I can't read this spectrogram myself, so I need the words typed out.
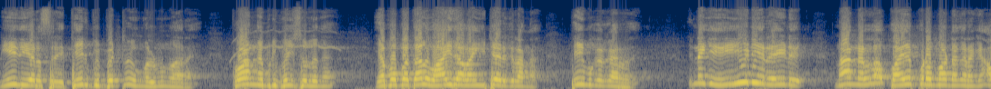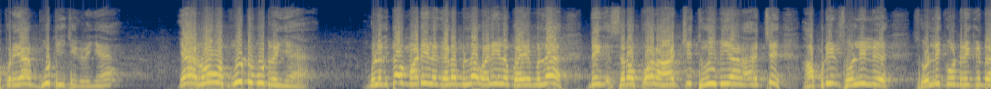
நீதியரசரை தீர்ப்பு பெற்று உங்கள் முன் வரேன். போங்க இப்படி போய் சொல்லுங்க. எப்போ பார்த்தாலும் வாய்தா வாங்கிட்டே இருக்கிறாங்க திமுக காரர். இன்னைக்கு ஈடி ரைடு நாங்கள்லாம் பயப்பட மாட்டேங்கிறாங்க. அப்புறம் ஏன் பூட்டி வச்சுக்கிறீங்க? ஏன் ரூமை பூட்டு பூட்டுறீங்க? உங்களுக்கு தான் மடியில் கிளம்பில்ல வழியில் பயம் இல்லை சிறப்பான ஆட்சி தூய்மையான ஆட்சி அப்படின்னு சொல்லி சொல்லி கொண்டிருக்கின்ற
